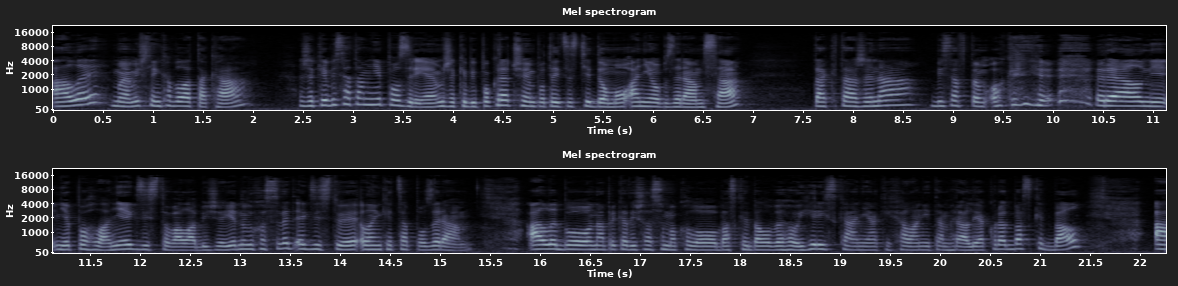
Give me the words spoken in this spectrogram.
Ale moja myšlienka bola taká, že keby sa tam nepozriem, že keby pokračujem po tej ceste domov a neobzerám sa, tak tá žena by sa v tom okne reálne nepohla, neexistovala by, že jednoducho svet existuje len keď sa pozerám. Alebo napríklad išla som okolo basketbalového ihriska nejakí chalani tam hrali akorát basketbal a,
